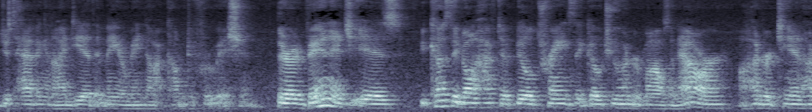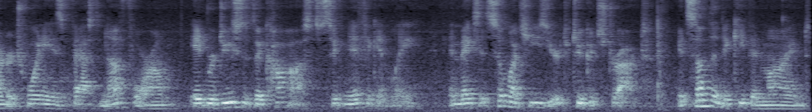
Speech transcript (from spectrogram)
just having an idea that may or may not come to fruition. Their advantage is because they don't have to build trains that go 200 miles an hour, 110, 120 is fast enough for them, it reduces the cost significantly and makes it so much easier to construct. It's something to keep in mind.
